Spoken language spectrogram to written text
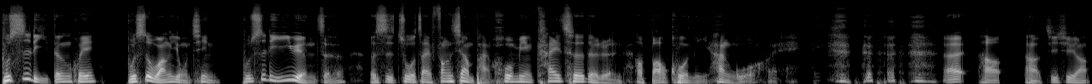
不是李登辉，不是王永庆，不是李远哲，而是坐在方向盘后面开车的人哦，包括你和我。哎，哎，好好继续啊！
